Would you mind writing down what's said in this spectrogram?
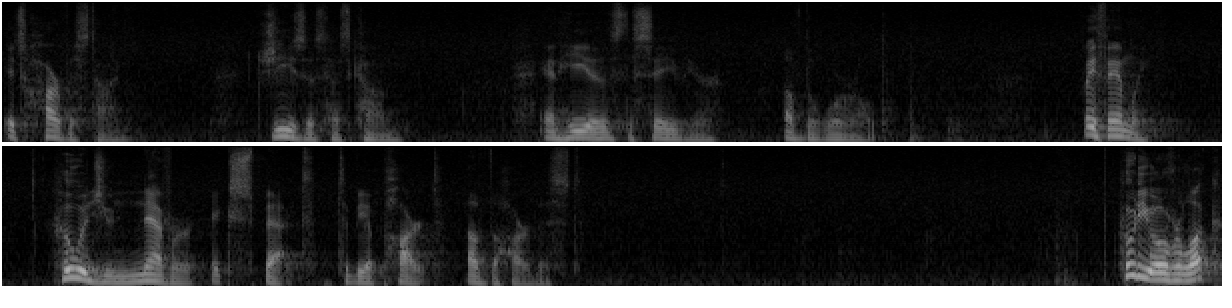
It's harvest time. Jesus has come, and he is the Savior of the world. Faith family, who would you never expect to be a part of the harvest? Who do you overlook?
